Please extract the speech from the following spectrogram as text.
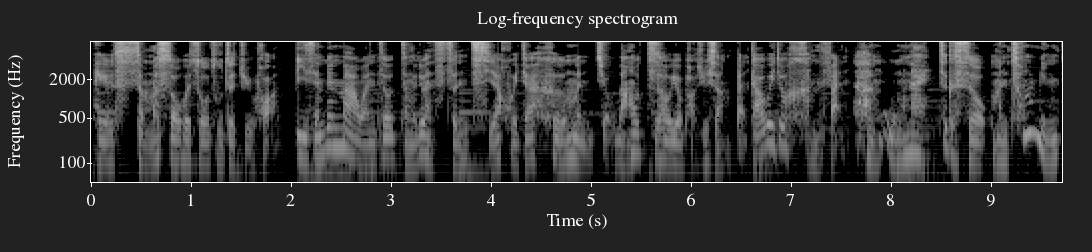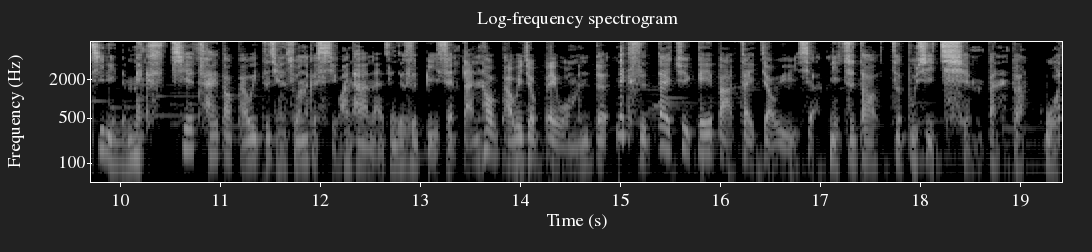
培尔什么时候会说出这句话。比神被骂完之后，整个就很生气，要回家喝闷酒，然后之后又跑去上班，嘎卫就很烦，很无奈。这个时候，我们聪明机灵的 Max 接猜到卡威之前说那个喜欢他的男生就是比神，然后卡威就被我们的 Max 带去 gay 吧再教育一下。你知道这部戏前半段我。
